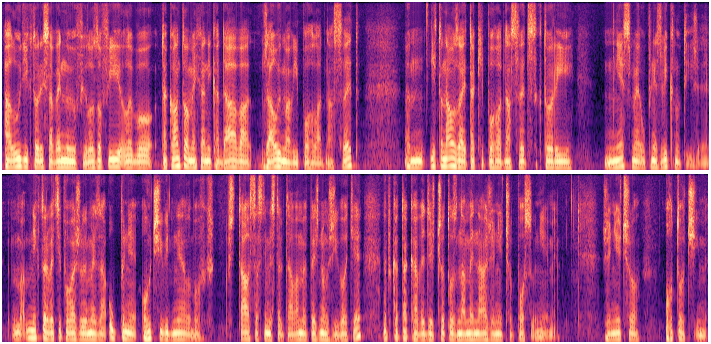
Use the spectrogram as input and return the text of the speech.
a ľudí, ktorí sa venujú filozofii, lebo tá kvantová mechanika dáva zaujímavý pohľad na svet. Je to naozaj taký pohľad na svet, ktorý nie sme úplne zvyknutí. Že niektoré veci považujeme za úplne očividne, lebo stále sa s nimi stretávame v bežnom živote. Napríklad taká vec, že čo to znamená, že niečo posunieme. Že niečo otočíme.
